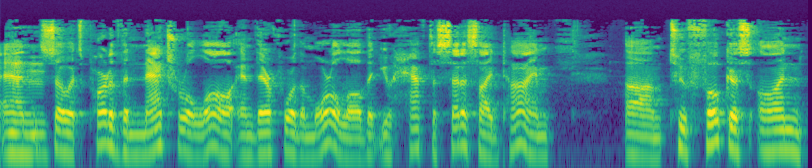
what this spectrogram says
And so it's part of the natural law and therefore the moral law that you have to set aside time um, to focus on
